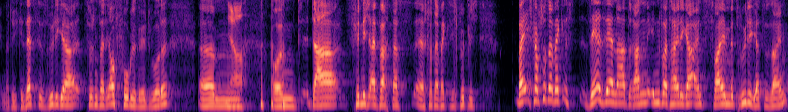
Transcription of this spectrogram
äh, natürlich gesetzt ist, Rüdiger zwischenzeitlich auch Vogelwild wurde. Ähm, Ja. und da finde ich einfach, dass äh, Schlotterbeck sich wirklich weil ich glaube, Schlotterbeck ist sehr, sehr nah dran, Innenverteidiger 1-2 mit Rüdiger zu sein.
